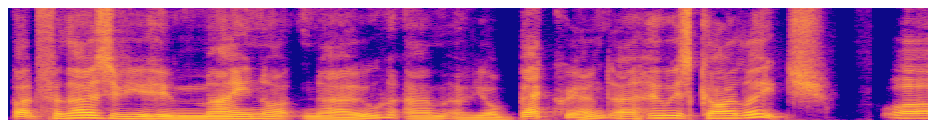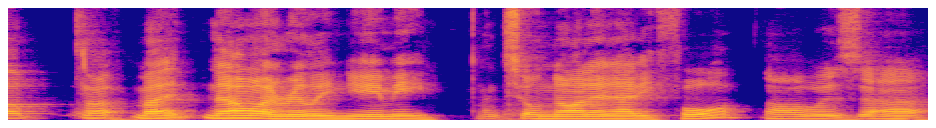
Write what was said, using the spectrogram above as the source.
But for those of you who may not know um, of your background, uh, who is Guy Leach? Well, uh, mate, no one really knew me until 1984. I was uh,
